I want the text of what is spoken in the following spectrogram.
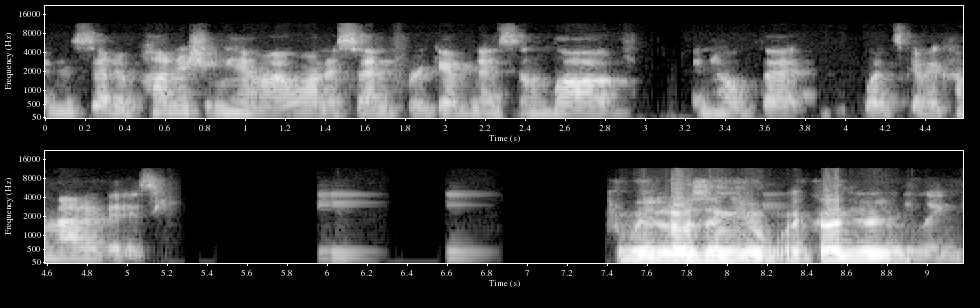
and instead of punishing him, I want to send forgiveness and love and hope that what's going to come out of it is We're losing you. I can't hear you.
